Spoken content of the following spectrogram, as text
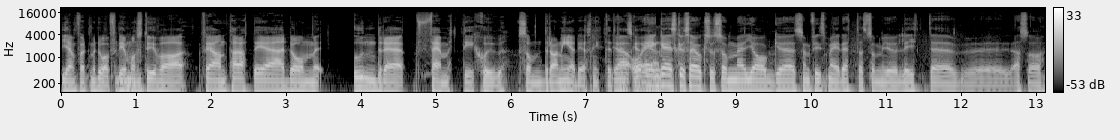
Jämfört med då. För det måste ju vara, för jag antar att det är de undre 57 som drar ner det snittet Ja, ganska och en rejält. grej ska jag säga också som jag, eh, som finns med i detta, som ju lite, eh, alltså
